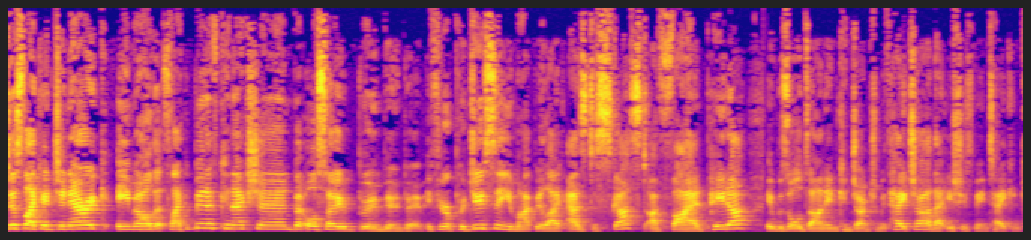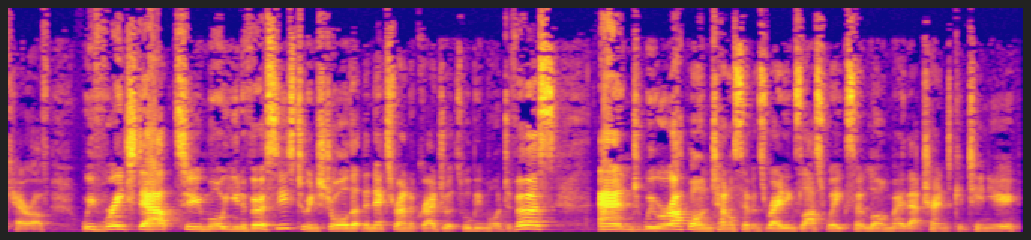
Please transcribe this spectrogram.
just like a generic email that's like a bit of connection, but also boom, boom, boom. If you're a producer, you might be like, as discussed, I've fired Peter. It was all done in conjunction with HR. That issue's been taken care of. We've reached out to more universities to ensure that the next round of graduates will be more diverse. And we were up on Channel 7's ratings last week, so long may that trend continue.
